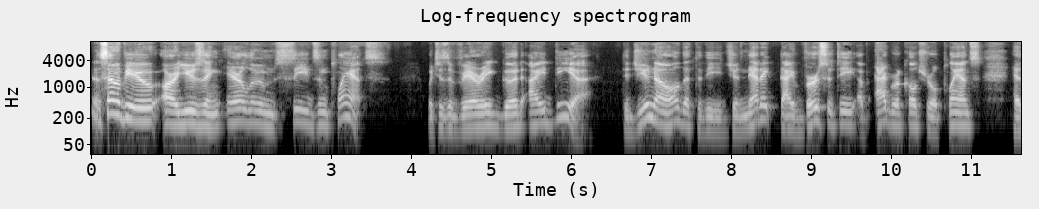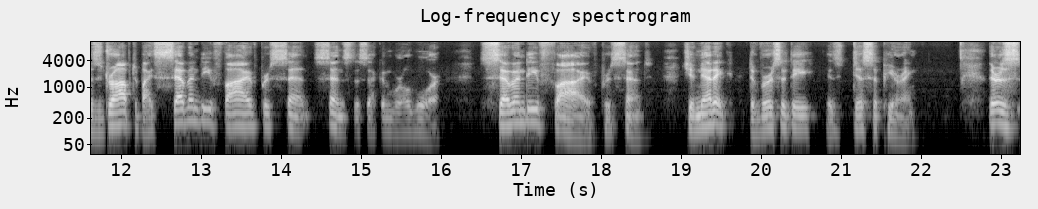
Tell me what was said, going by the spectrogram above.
Now, some of you are using heirloom seeds and plants, which is a very good idea. Did you know that the, genetic diversity of agricultural plants has dropped by 75% since the Second World War? 75%. Genetic diversity is disappearing. There's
